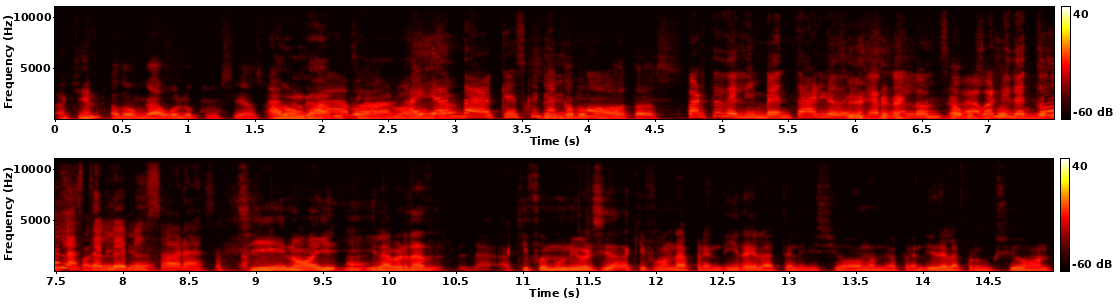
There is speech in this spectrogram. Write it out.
¿A quién? A Don Gabo lo conocías. A Don Gabo, claro. a Ahí Don Gabo. anda, que es que ya Don Gabo con como botas. parte del inventario del Canal 11, Gabo ¿verdad? su Bueno, y de todas las pandilla. televisoras. Sí, no, y, y- y la verdad, aquí fue mi universidad, aquí fue donde aprendí de la televisión, donde aprendí de la producción,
